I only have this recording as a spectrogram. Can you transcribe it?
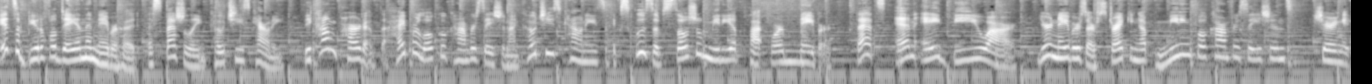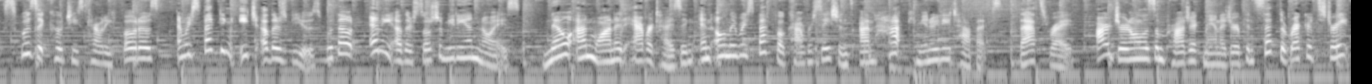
It's a beautiful day in the neighborhood, especially in Cochise County. Become part of the hyperlocal conversation on Cochise County's exclusive social media platform, Nabur. That's N A B U R. Your neighbors are striking up meaningful conversations, sharing exquisite Cochise County photos, and respecting each other's views without any other social media noise. No unwanted advertising and only respectful conversations on hot community topics. That's right. Our journalism project manager can set the record straight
